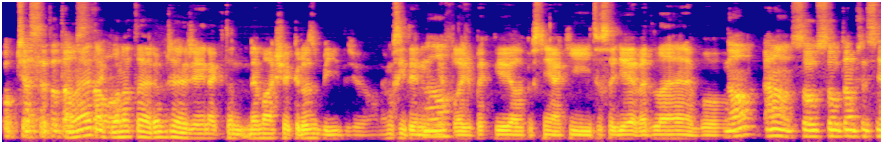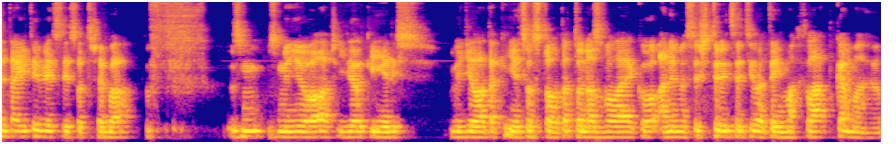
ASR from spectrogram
Občas se to tam no ne, stalo. tak ono to je dobře, že jinak to nemáš jak rozbít, že jo. Nemusíte jen No. flashbacky, ale prostě nějaký, co se děje vedle, nebo... No, ano, jsou, jsou tam přesně tady ty věci, co třeba zm- zmiňovala přítelkyně, když viděla taky něco z toho, ta to nazvala jako anime se 40 letýma chlápkama, jo.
